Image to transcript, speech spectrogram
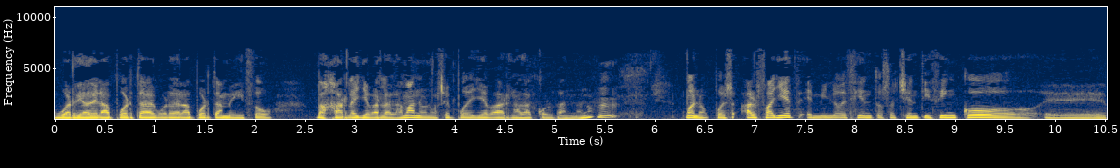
guardia de la puerta, el guardia de la puerta me hizo bajarla y llevarla a la mano, no se puede llevar nada colgando, ¿no? Mm. Bueno, pues Alfayet en 1985 eh,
